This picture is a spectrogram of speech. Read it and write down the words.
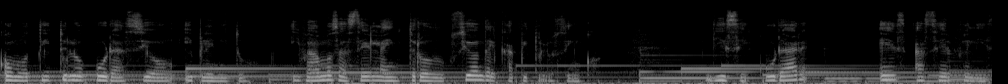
como título curación y plenitud y vamos a hacer la introducción del capítulo 5. Dice, curar es hacer feliz.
